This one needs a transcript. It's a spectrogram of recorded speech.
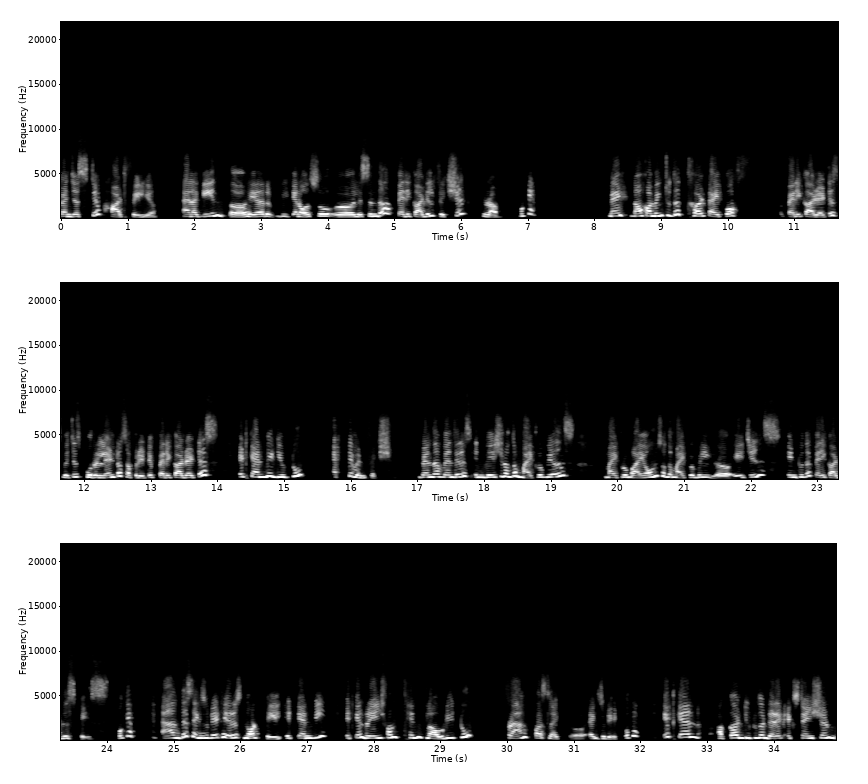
congestive heart failure. And again, uh, here we can also uh, listen the pericardial friction rub. Okay. Next, now coming to the third type of pericarditis, which is purulent or suppurative pericarditis. It can be due to active infection. When, the, when there is invasion of the microbials, microbiomes or the microbial uh, agents into the pericardial space. Okay. And this exudate here is not pale. It can be, it can range from thin, cloudy to frank pus-like uh, exudate. Okay. It can occur due to the direct extension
